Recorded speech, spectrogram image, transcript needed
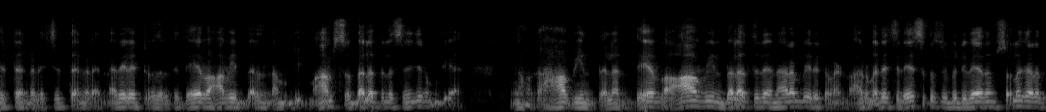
திட்டங்களை சித்தங்களை நிறைவேற்றுவதற்கு தேவ ஆவியின் பலன் நம்முடைய மாம்ச பலத்தில் செஞ்சிட முடியாது. நமக்கு ஆவியின் பலன் தேவ ஆவியின் பலத்திலே நிரம்பி இருக்க வேண்டும். அருமரிச்சல் ரேசுக்கு கிறிஸ்து பற்றி வேதம் சொல்லுகிறது.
